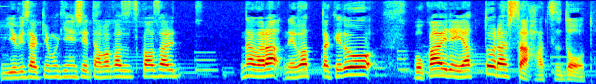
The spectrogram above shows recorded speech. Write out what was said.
指先も気にして球数使わされながら粘ったけど、5回でやっとらしさ発動と。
